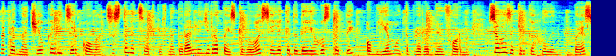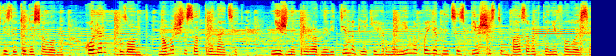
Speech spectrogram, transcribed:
Накладна чілка від зіркова це 100% натуральне європейське волосся, яке додає густоти, об'єму та природньої форми. Всього за кілька хвилин, без візиту до салону. Колір блонд, номер 613. Ніжний природний відтінок, який гармонійно поєднується з більшістю базових тонів волосся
